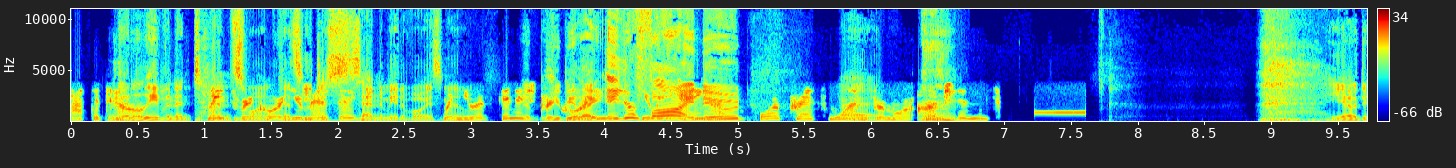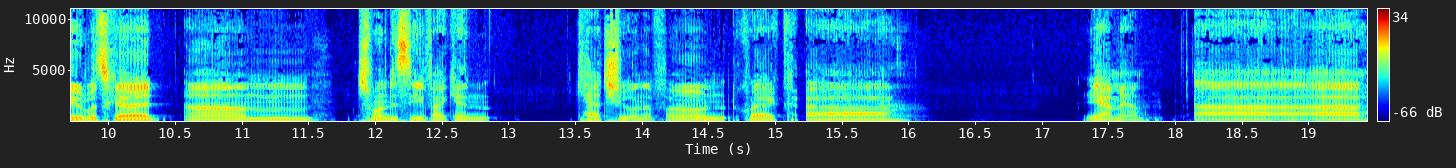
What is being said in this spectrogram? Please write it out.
At the I'm gonna leave an intense please one record because your he just sent me to voicemail. when you have finished He'd be like, recording, "Hey, you're you may fine, hang up dude." Or press one Alright. for more options. Yo, dude, what's good? Um, just wanted to see if I can catch you on the phone quick. Uh, yeah, man. Uh,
